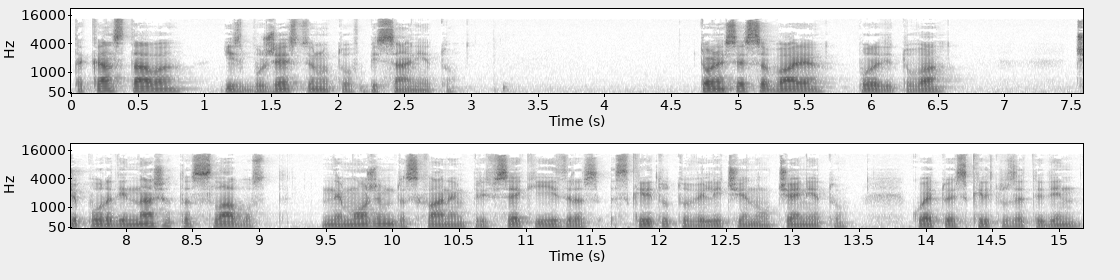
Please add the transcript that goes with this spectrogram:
Така става и с Божественото в Писанието. То не се съваря поради това, че поради нашата слабост не можем да схванем при всеки израз скритото величие на учението, което е скрито зад един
